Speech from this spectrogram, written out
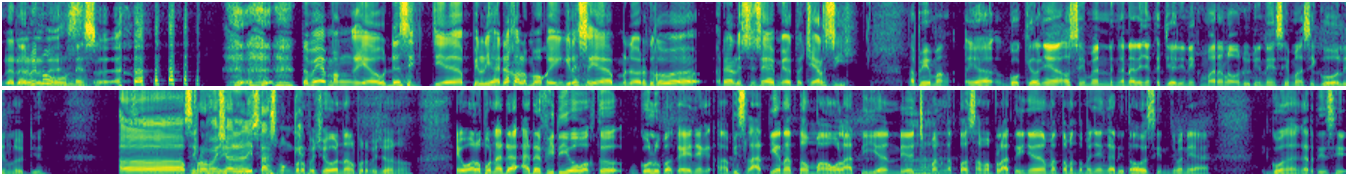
Darwin Nunes Tapi emang ya udah sih ya pilihannya kalau mau ke Inggris ya menurut gue realistisnya MU atau Chelsea. Tapi emang ya gokilnya Osimhen dengan adanya kejadian ini kemarin lawan Udinese masih golin loh dia Eh Masih profesionalitas mungkin. Profesional, profesional. Eh walaupun ada ada video waktu gue lupa kayaknya abis latihan atau mau latihan dia Ah. cuman ngetos sama pelatihnya sama teman-temannya nggak ditosin. Cuman ya gue nggak ngerti sih.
